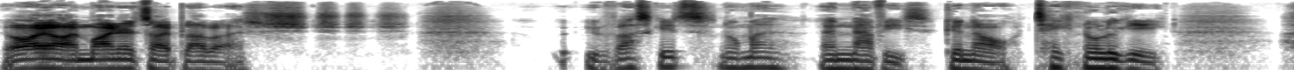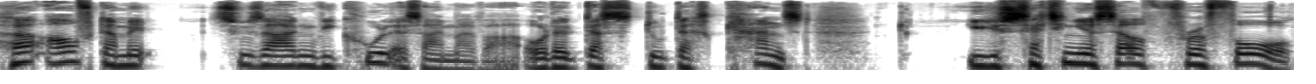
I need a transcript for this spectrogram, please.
Ja, ja, in meiner Zeit, bla bla. Über was geht's nochmal? Äh, Navis, genau. Technologie. Hör auf damit zu sagen, wie cool es einmal war oder dass du das kannst. You're setting yourself for a fall,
